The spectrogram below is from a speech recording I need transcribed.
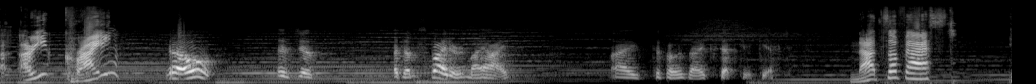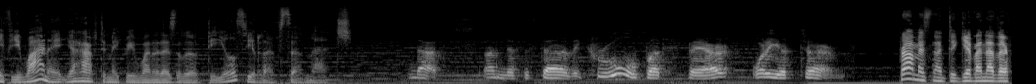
Uh, are you crying? No! It's just a dumb spider in my eye. I suppose I accept your gift. Not so fast! If you want it, you'll have to make me one of those little deals you love so much. That's unnecessarily cruel, but fair. What are your terms? Promise not to give another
